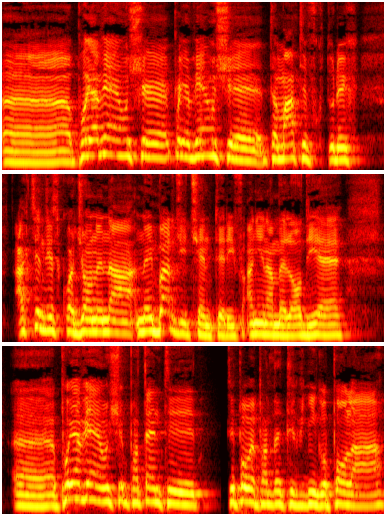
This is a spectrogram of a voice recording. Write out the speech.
E, pojawiają, się, pojawiają się tematy, w których akcent jest kładziony na najbardziej cięty riff, a nie na melodię. E, pojawiają się patenty, typowe patenty Winigo Pola,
